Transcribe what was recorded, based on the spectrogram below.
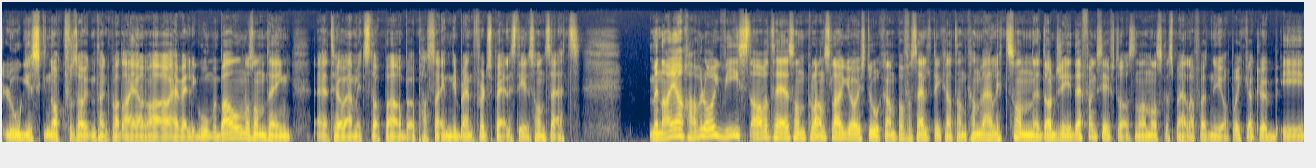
Logisk nok, for så vidt, med tanke på at Ayara er veldig god med ballen og sånne ting, eh, til å være midtstopper, bør passe inn i Brentford-spillestil sånn sett. Men Ayer har vel òg vist av og til sånn på landslaget og i storkamper for Celtic at han kan være litt sånn dodgy defensivt. Også. Når han nå skal spille for et nyopprykka klubb i,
